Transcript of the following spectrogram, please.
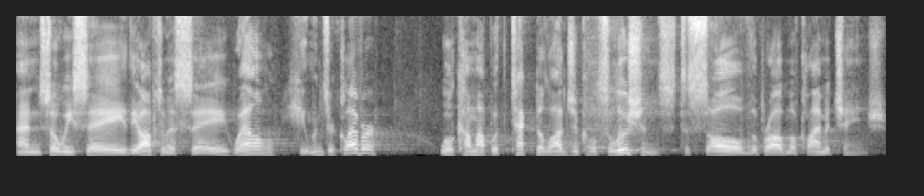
And so we say, the optimists say, well, humans are clever. We'll come up with technological solutions to solve the problem of climate change.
